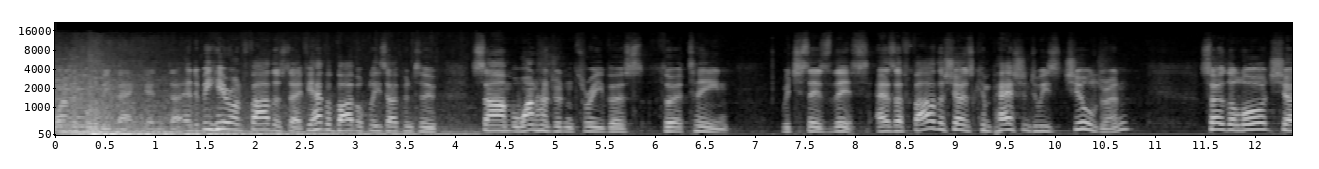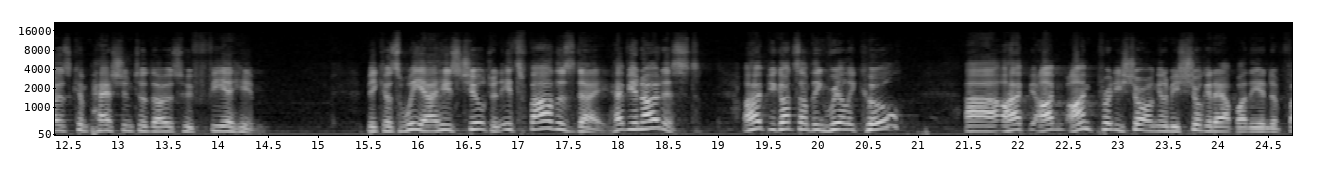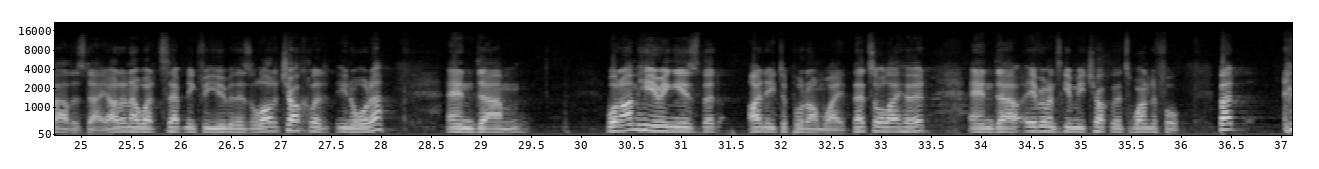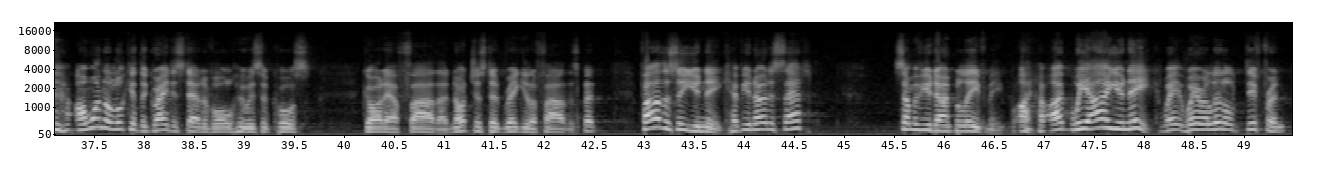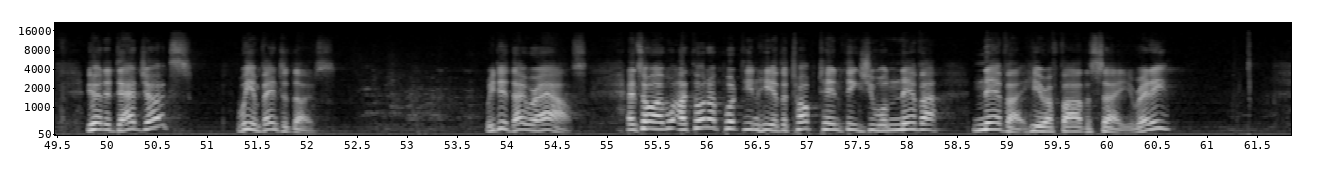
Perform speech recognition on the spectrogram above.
wonderful to be back and, uh, and to be here on Father's Day. If you have a Bible, please open to Psalm 103, verse 13, which says this As a father shows compassion to his children, so the Lord shows compassion to those who fear him, because we are his children. It's Father's Day. Have you noticed? I hope you got something really cool. Uh, I hope, I'm, I'm pretty sure I'm going to be sugared out by the end of Father's Day. I don't know what's happening for you, but there's a lot of chocolate in order. And um, what I'm hearing is that I need to put on weight. That's all I heard. And uh, everyone's giving me chocolate. It's wonderful. But I want to look at the greatest out of all, who is, of course, God our Father, not just at regular fathers, but fathers are unique. Have you noticed that? Some of you don't believe me. I, I, we are unique. We're, we're a little different. You heard of dad jokes? We invented those. We did, they were ours. And so I, I thought I'd put in here the top 10 things you will never never hear a father say. You ready?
